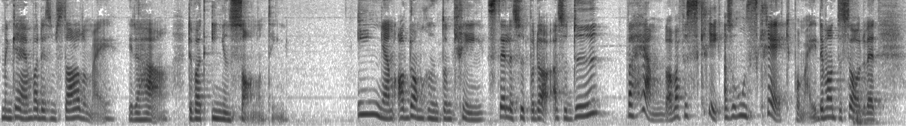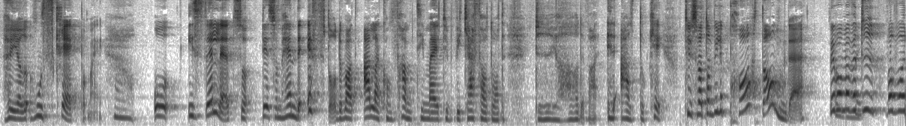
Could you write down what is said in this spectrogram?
Men grejen var det som störde mig i det här, det var att ingen sa någonting. Ingen av dem runt omkring ställde sig upp och då, alltså du, vad händer? Varför skrik? Alltså hon skrek på mig. Det var inte så, du vet, höjer, hon skrek på mig. Och istället så, det som hände efter, det var att alla kom fram till mig typ vid kaffeautomaten. Du, jag hörde, va, är allt okej? Typ som att de ville prata om det. Men jag bara, men vad, du, vad var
